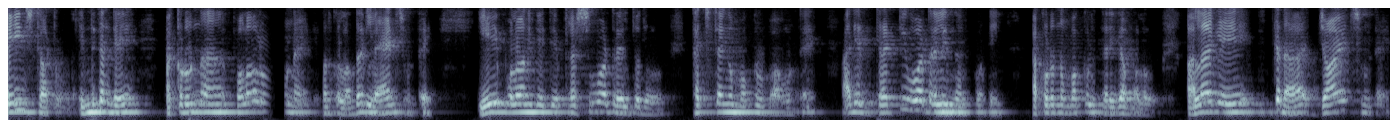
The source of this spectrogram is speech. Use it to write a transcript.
పెయిన్ స్టార్ట్ అవుతుంది ఎందుకంటే అక్కడ ఉన్న పొలాలు ఉన్నాయండి. మనకు వాళ్ళందరికీ ల్యాండ్స్ ఉంటాయి. ఏ పొలానికి అయితే ఫ్రెష్ వాటర్ వెళ్తుందో ఖచ్చితంగా మొక్కలు బాగుంటాయి. అదే డర్టీ వాటర్ వెళ్ళింది అనుకోండి అక్కడ ఉన్న మొక్కలు సరిగా మొలవు. అలాగే ఇక్కడ జాయింట్స్ ఉంటాయి.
